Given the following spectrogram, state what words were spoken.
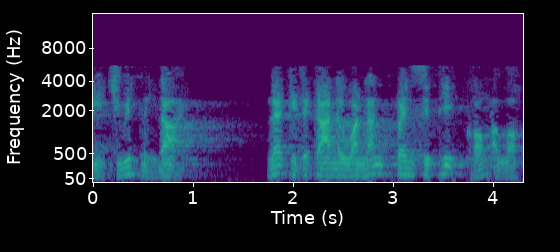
อีกชีวิตหนึ่งได้ และกิจการในวันนั้นเป็นสิทธิของอัลลอฮ์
